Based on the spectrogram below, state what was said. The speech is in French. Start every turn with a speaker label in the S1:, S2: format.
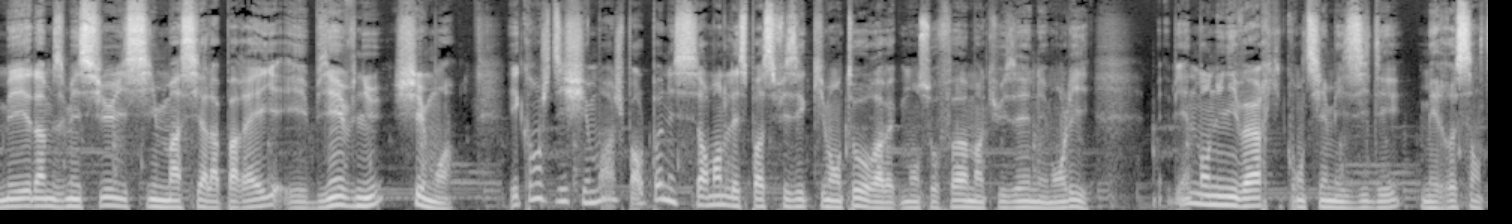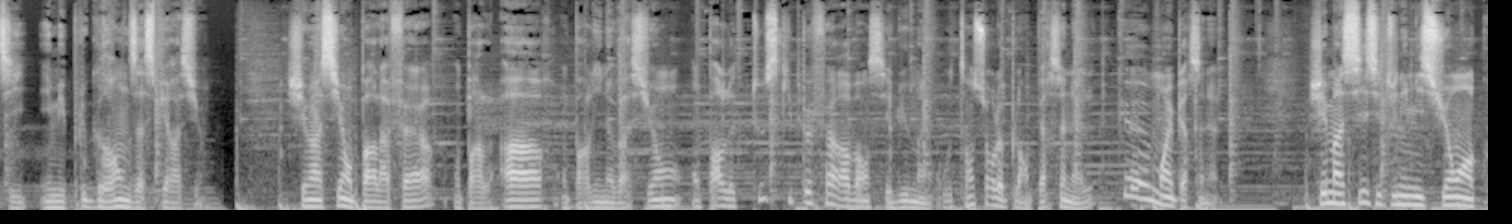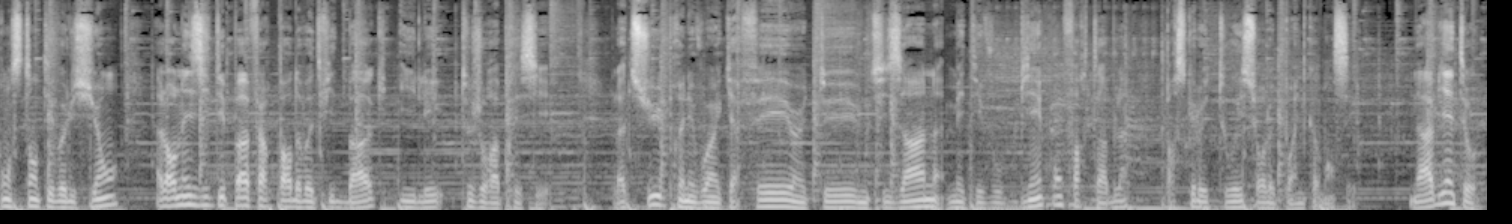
S1: Mesdames et messieurs, ici Massi à l'appareil et bienvenue chez moi. Et quand je dis chez moi, je parle pas nécessairement de l'espace physique qui m'entoure avec mon sofa, ma cuisine et mon lit, mais bien de mon univers qui contient mes idées, mes ressentis et mes plus grandes aspirations. Chez Massi, on parle affaires, on parle art, on parle innovation, on parle de tout ce qui peut faire avancer l'humain, autant sur le plan personnel que moins personnel. Chez Massy, c'est une émission en constante évolution, alors n'hésitez pas à faire part de votre feedback, il est toujours apprécié. Là-dessus, prenez-vous un café, un thé, une tisane, mettez-vous bien confortable parce que le tout est sur le point de commencer. À bientôt!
